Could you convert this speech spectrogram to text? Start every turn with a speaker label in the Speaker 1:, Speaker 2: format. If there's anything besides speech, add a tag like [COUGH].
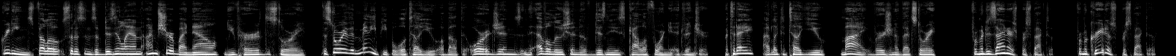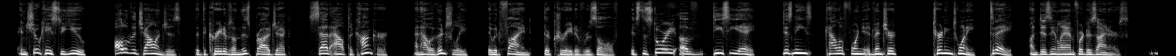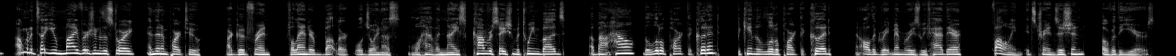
Speaker 1: Greetings, fellow citizens of Disneyland. I'm sure by now you've heard the story. The story that many people will tell you about the origins and the evolution of Disney's California Adventure. But today, I'd like to tell you my version of that story from a designer's perspective, from a creative's perspective, and showcase to you all of the challenges that the creatives on this project set out to conquer and how eventually they would find their creative resolve. It's the story of DCA, Disney's California Adventure, turning 20 today on Disneyland for Designers. I'm going to tell you my version of the story, and then in part two, our good friend Philander Butler will join us, and we'll have a nice conversation between buds about how the little park that couldn't became the little park that could, and all the great memories we've had there following its transition over the years.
